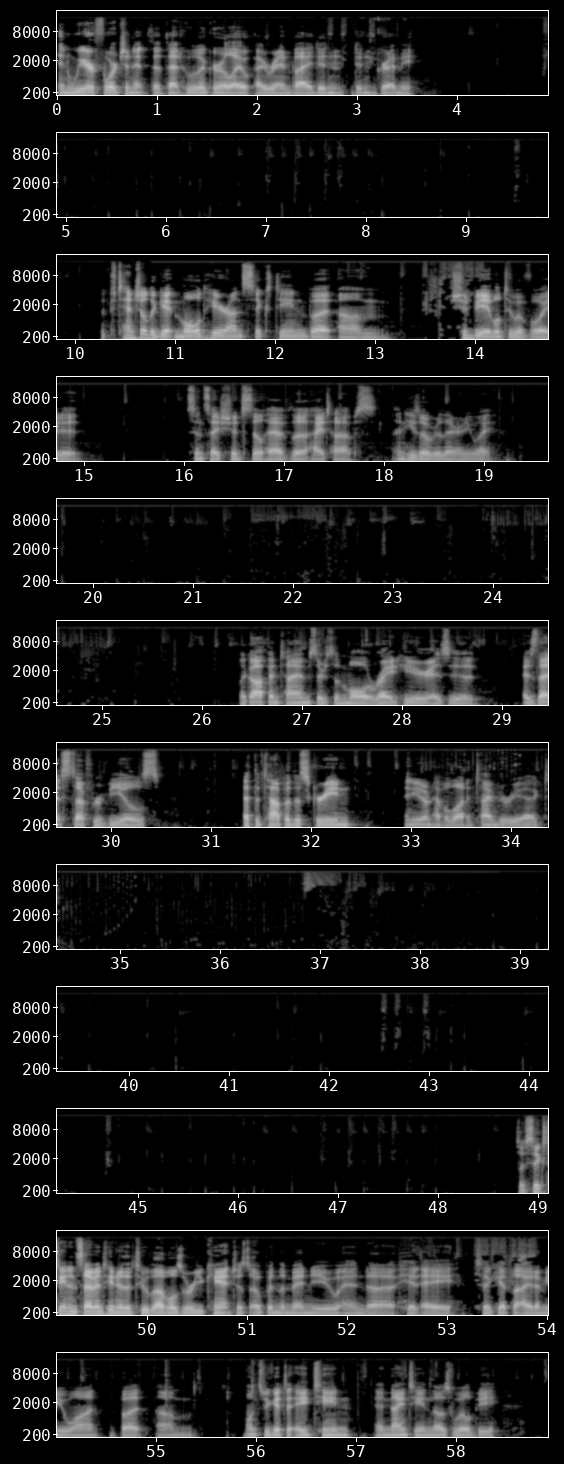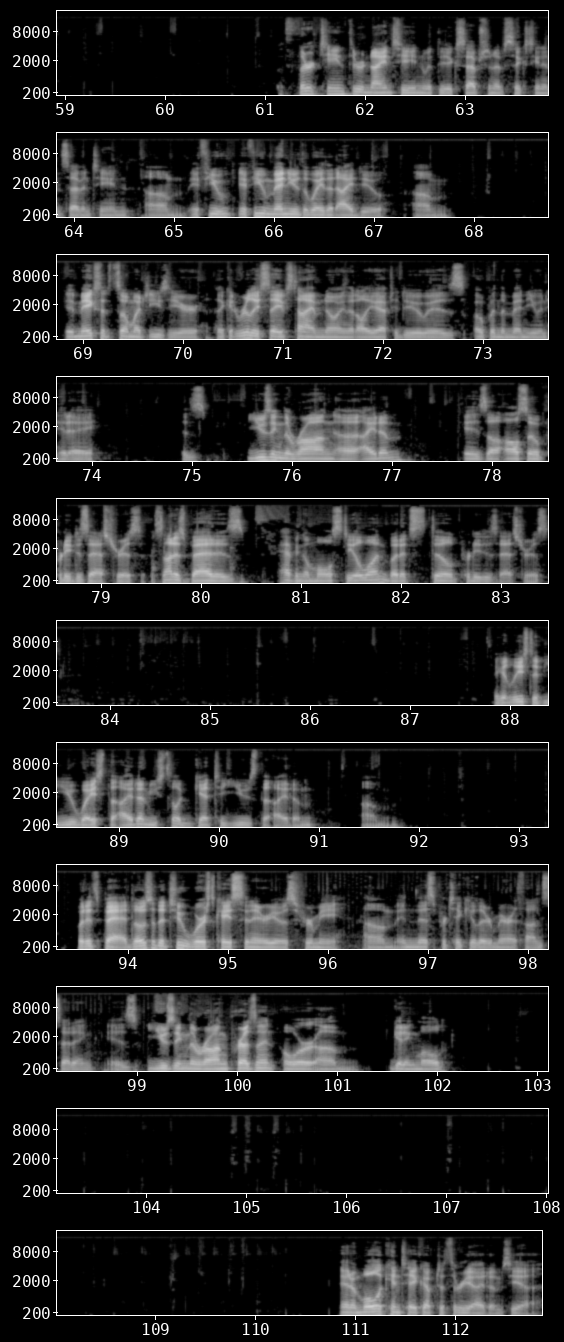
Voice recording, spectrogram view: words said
And we are fortunate that that hula girl I, I ran by didn't didn't grab me. The potential to get mold here on 16, but um, should be able to avoid it since I should still have the high tops. And he's over there anyway. Like oftentimes there's a mole right here as it as that stuff reveals at the top of the screen and you don't have a lot of time to react. So 16 and 17 are the two levels where you can't just open the menu and uh, hit A to get the item you want, but um, once we get to 18 and 19, those will be. 13 through 19, with the exception of 16 and 17, um, if you if you menu the way that I do, um, it makes it so much easier. Like it really saves time knowing that all you have to do is open the menu and hit A. Is using the wrong uh, item is uh, also pretty disastrous. It's not as bad as having a mole steal one, but it's still pretty disastrous. Like at least if you waste the item, you still get to use the item. Um, but it's bad. Those are the two worst case scenarios for me um, in this particular marathon setting: is using the wrong present or um, getting mold. And a mole can take up to three items, yeah.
